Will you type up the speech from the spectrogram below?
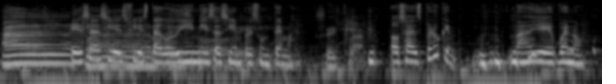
Ah, Esa sí es fiesta godín y es esa siempre es un tema. Sí, claro. O sea, espero que nadie, bueno.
